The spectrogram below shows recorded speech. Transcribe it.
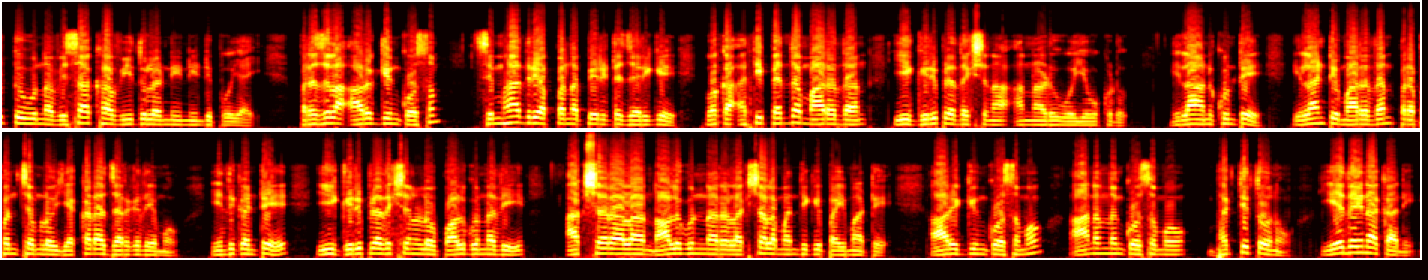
చుట్టూ ఉన్న విశాఖ వీధులన్నీ నిండిపోయాయి. ప్రజల ఆరోగ్యం కోసం సింహాద్రి అప్పన్న పేరిట జరిగే ఒక అతిపెద్ద మారథాన్ ఈ గిరి ప్రదక్షిణ అన్నాడు ఓ యువకుడు. ఇలా అనుకుంటే ఇలాంటి మారథాన్ ప్రపంచంలో ఎక్కడా జరగదేమో. ఎందుకంటే ఈ గిరి ప్రదక్షిణలో పాల్గొన్నది అక్షరాల నాలుగున్నర లక్షల మందికి పైమాటే. ఆరోగ్యం కోసమో ఆనందం కోసమో భక్తితోనో ఏదైనా కానీ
